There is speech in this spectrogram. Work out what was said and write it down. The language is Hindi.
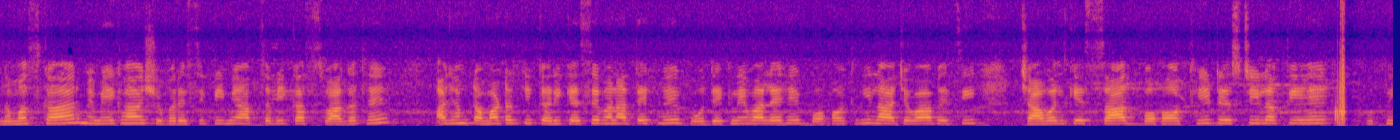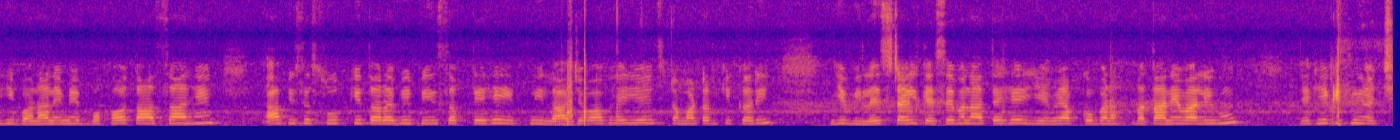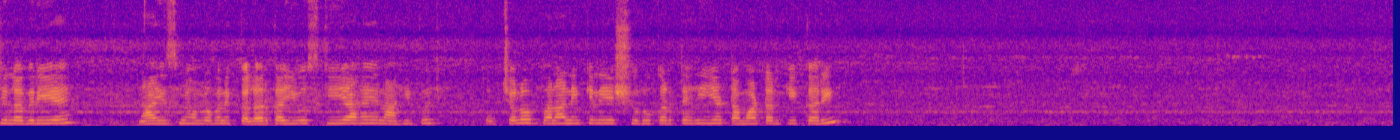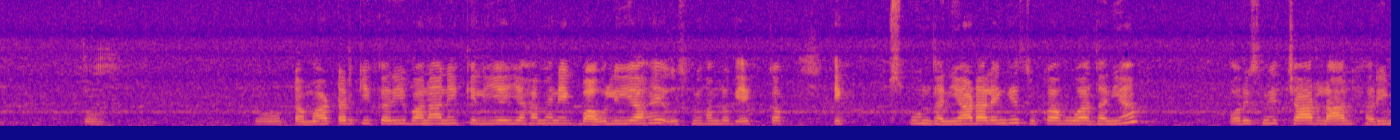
नमस्कार, मैं मेघा, शुभ रेसिपी में आप सभी का स्वागत है। आज हम टमाटर की करी कैसे बनाते हैं वो देखने वाले हैं। बहुत ही लाजवाब ऐसी चावल के साथ बहुत ही टेस्टी लगती है। उतनी ही बनाने में बहुत आसान है। आप इसे सूप की तरह भी पी सकते हैं। इतनी लाजवाब है ये टमाटर की करी। ये विलेज स्टाइल कैसे बनाते हैं, ये मैं आपको बना, बताने वाली हूँ। देखिए कितनी अच्छी लग रही है। ना इसमें हम लोगों ने कलर का यूज़ किया है, ना ही कुछ। तो चलो, बनाने के लिए शुरू करते हैं ये टमाटर की करी। तो तो टमाटर की करी बनाने के लिए यहाँ मैंने एक बाउल लिया है। उसमें हम लोग एक कप, एक स्पून धनिया डालेंगे, सूखा हुआ धनिया, और इसमें चार लाल, हरी,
